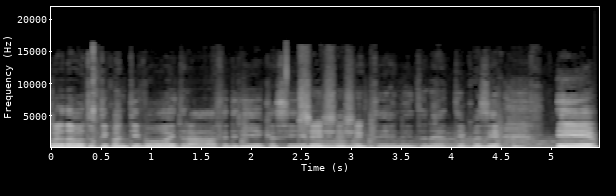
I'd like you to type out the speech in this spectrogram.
guardavo tutti quanti voi tra Federica, Simo, sì, sì. Molteni, Zanetti e così. E,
